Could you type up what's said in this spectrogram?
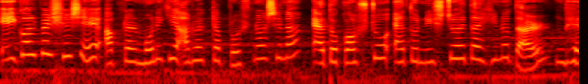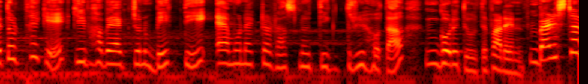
এই গল্পের শেষে আপনার মনে কি আরও একটা প্রশ্ন আসে না? এত কষ্ট, এত নিশ্চয়তাহীনতার ভেতর থেকে কীভাবে একজন ব্যক্তি এমন একটা রাজনৈতিক দৃঢ়তা গড়ে তুলতে পারেন? ব্যারিস্টার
